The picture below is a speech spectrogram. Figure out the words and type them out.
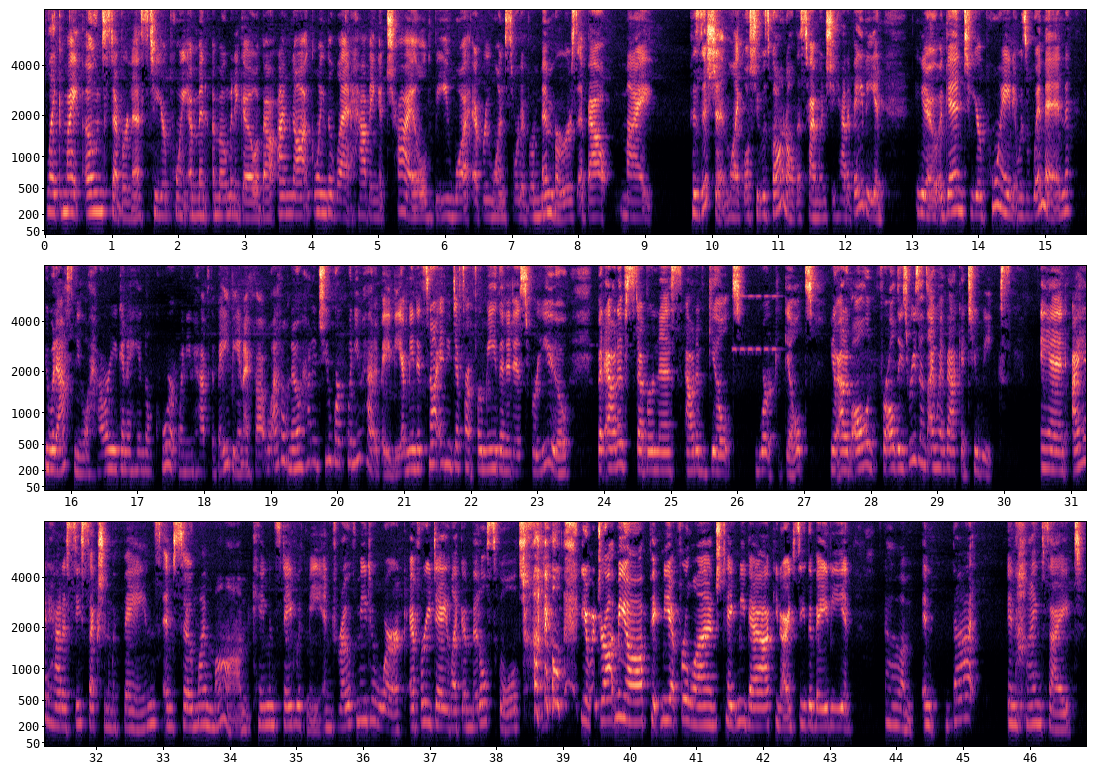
like my own stubbornness to your point a, min- a moment ago about I'm not going to let having a child be what everyone sort of remembers about my position. Like, well, she was gone all this time when she had a baby. And, you know, again, to your point, it was women who would ask me, well, how are you going to handle court when you have the baby? And I thought, well, I don't know. How did you work when you had a baby? I mean, it's not any different for me than it is for you. But out of stubbornness, out of guilt, work guilt, you know, out of all for all these reasons, I went back at two weeks. And I had had a C section with Baines. And so my mom came and stayed with me and drove me to work every day like a middle school child. you know, would drop me off, pick me up for lunch, take me back. You know, I'd see the baby. And, um, and that in hindsight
